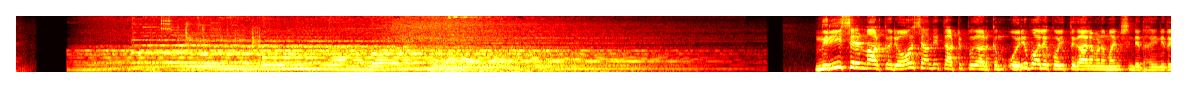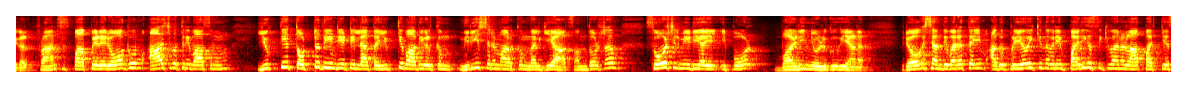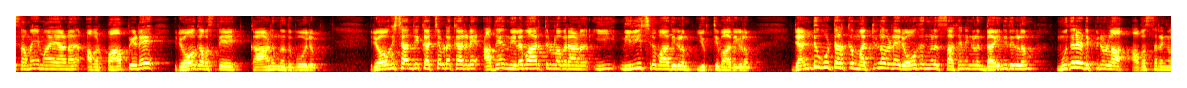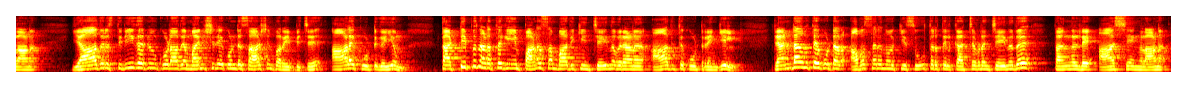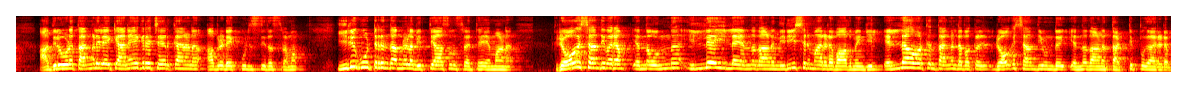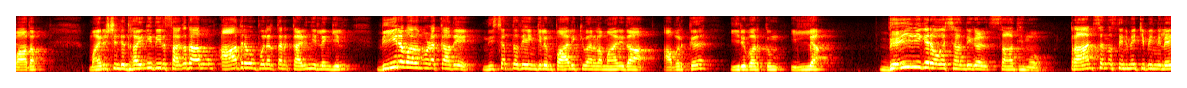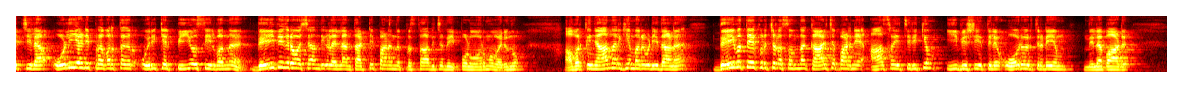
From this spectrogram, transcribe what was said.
നിരീശ്വരന്മാർക്കും രോഗശാന്തി തട്ടിപ്പുകാർക്കും ഒരുപോലെ കൊയ്ത്തുകാലമാണ് മനുഷ്യന്റെ ദൈന്യതകൾ. ഫ്രാൻസിസ് പാപ്പയുടെ രോഗവും ആശുപത്രിവാസവും യുക്തി തൊട്ടു തീണ്ടിയിട്ടില്ലാത്ത യുക്തിവാദികൾക്കും നിരീശ്വരന്മാർക്കും നൽകിയ സന്തോഷം സോഷ്യൽ മീഡിയയിൽ ഇപ്പോൾ വഴിഞ്ഞൊഴുകുകയാണ്. രോഗശാന്തി വരത്തെയും അത് പ്രയോഗിക്കുന്നവരെയും പരിഹസിക്കുവാനുള്ള പറ്റിയ സമയമായാണ് അവർ പാപ്പയുടെ രോഗാവസ്ഥയെ കാണുന്നത് പോലും രോഗശാന്തി കച്ചവടക്കാരുടെ അതേ നിലവാരത്തിലുള്ളവരാണ് ഈ നിരീശ്വരവാദികളും യുക്തിവാദികളും. രണ്ടു കൂട്ടർക്കും മറ്റുള്ളവരുടെ രോഗങ്ങളും സഹനങ്ങളും ദൈന്യതകളും മുതലെടുപ്പിനുള്ള അവസരങ്ങളാണ്. യാതൊരു സ്ഥിരീകരണവും കൂടാതെ മനുഷ്യരെ കൊണ്ട് സാക്ഷ്യം പറയിപ്പിച്ച് ആളെ കൂട്ടുകയും തട്ടിപ്പ് നടത്തുകയും പണം സമ്പാദിക്കുകയും ചെയ്യുന്നവരാണ് ആദ്യത്തെ കൂട്ടരെങ്കിൽ രണ്ടാമത്തെ കൂട്ടർ അവസരം നോക്കി സൂത്രത്തിൽ കച്ചവടം ചെയ്യുന്നത് തങ്ങളുടെ ആശയങ്ങളാണ്. അതിലൂടെ തങ്ങളിലേക്ക് അനേകരെ ചേർക്കാനാണ് അവരുടെ കുൽസിത ശ്രമം. ഇരു കൂട്ടരും തമ്മിലുള്ള വ്യത്യാസവും ശ്രദ്ധേയമാണ്. രോഗശാന്തി വരം എന്ന ഒന്ന് ഇല്ലേ ഇല്ല എന്നതാണ് നിരീശ്വരന്മാരുടെ വാദമെങ്കിൽ എല്ലാവർക്കും തങ്ങളുടെ പക്കൽ രോഗശാന്തിയുണ്ട് എന്നതാണ് തട്ടിപ്പുകാരുടെ വാദം. മനുഷ്യന്റെ ദൈന്യതയിൽ സഹതാപവും ആദരവും പുലർത്താൻ കഴിഞ്ഞില്ലെങ്കിൽ വീരവാദം മുഴക്കാതെ നിശബ്ദതയെങ്കിലും പാലിക്കുവാനുള്ള മാന്യത അവർക്ക് ഇരുവർക്കും ഇല്ല. ദൈവിക രോഗശാന്തികൾ സാധ്യമോ? ട്രാൻസ് എന്ന സിനിമയ്ക്ക് പിന്നിലെ ചില ഒളിയണി പ്രവർത്തകർ ഒരിക്കൽ പി ഒ സിയിൽ വന്ന് ദൈവിക രോഗശാന്തികളെല്ലാം തട്ടിപ്പാണെന്ന് പ്രസ്താവിച്ചത് ഇപ്പോൾ ഓർമ്മ വരുന്നു. അവർക്ക് ഞാൻ നൽകിയ മറുപടി ഇതാണ്. ദൈവത്തെക്കുറിച്ചുള്ള സ്വന്തം കാഴ്ചപ്പാടിനെ ആശ്രയിച്ചിരിക്കും ഈ വിഷയത്തിലെ ഓരോരുത്തരുടെയും നിലപാട്.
